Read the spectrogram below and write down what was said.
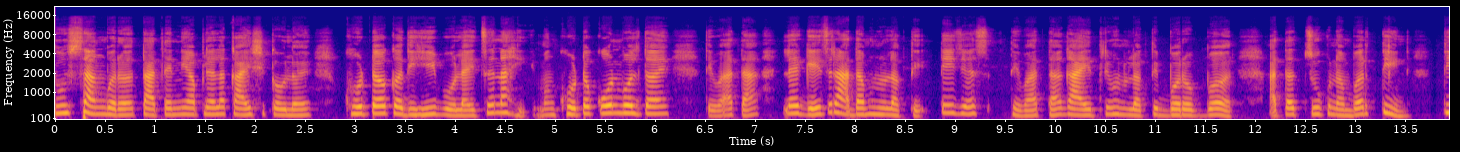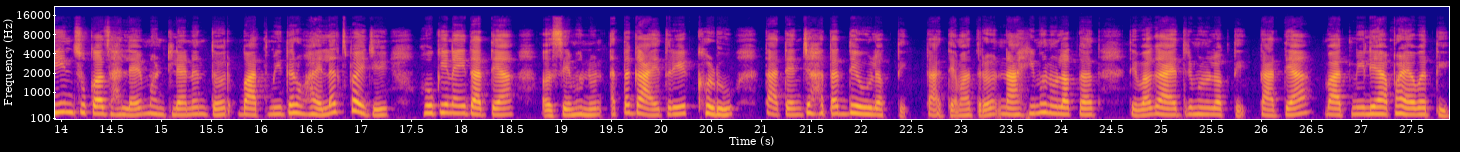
तूच सांग बरं तात्यांनी आपल्याला काय शिकवलं आहे खोटं कधीही बोलायचं नाही. मग खोटं कोण बोलतं आहे तेव्हा आता लगेच राधा म्हणू लागते. तेजस तेव्हा आता गायत्री म्हणू लागते. बरोबर. आता चूक नंबर तीन. तीन चुका झाल्या आहे म्हटल्यानंतर बातमी तर व्हायलाच पाहिजे. हो की नाही तात्या? असे म्हणून आता गायत्री एक खडू तात्यांच्या हातात देऊ लागते. तात्या मात्र नाही म्हणू लागतात. तेव्हा गायत्री म्हणू लागते तात्या बातमी लिहा फळ्यावरती.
